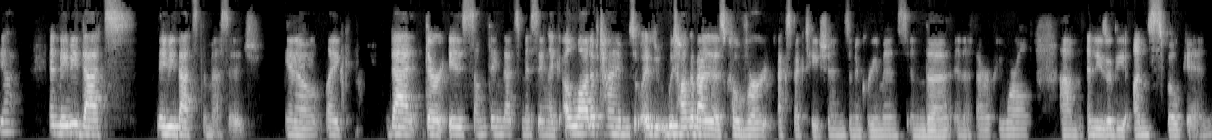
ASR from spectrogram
Yeah. And maybe that's, maybe that's the message, you know, like that there is something that's missing. Like a lot of times we talk about it as covert expectations and agreements in the in the therapy world um, and these are the unspoken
